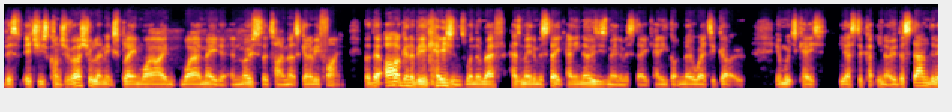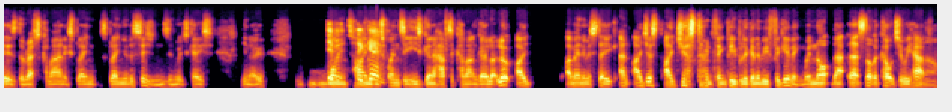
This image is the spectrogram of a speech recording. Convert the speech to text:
this issue's controversial. Let me explain why I why I made it. And most of the time, that's going to be fine. But there are going to be occasions when the ref has made a mistake and he knows he's made a mistake and he's got nowhere to go in which case he has to cut you know the standard is the refs come out and explain explain your decisions in which case you know one but time again- in 20 he's going to have to come out and go like look i i made a mistake and i just i just don't think people are going to be forgiving we're not that that's not the culture we have No.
